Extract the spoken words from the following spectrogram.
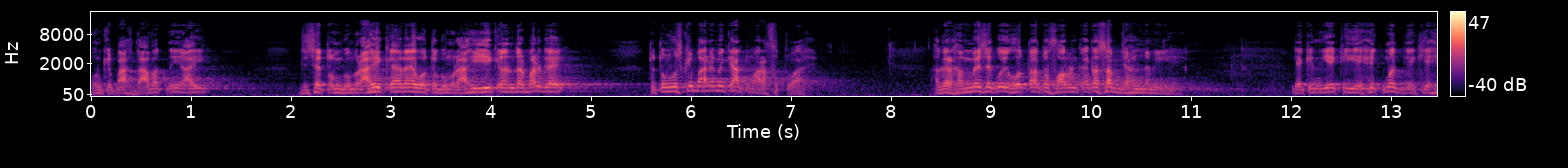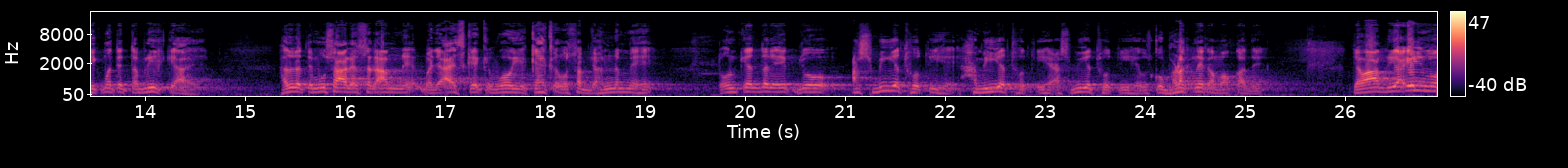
ان کے پاس دعوت نہیں آئی۔ جسے تم گمراہی کہہ رہے وہ تو گمراہی ہی کے اندر بڑھ گئے۔ تو تم اس کے بارے میں کیا تمہارا فتویٰ ہے؟ اگر ہم میں سے کوئی ہوتا تو فوراً کہتا سب جہنمی ہیں۔ لیکن یہ کہ یہ حکمت، دیکھیے حکمت تبلیغ کیا ہے۔ حضرت موسیٰ علیہ السلام نے بجائے اس کے کہ وہ یہ کہہ کر وہ سب جہنم میں ہے تو ان کے اندر ایک جو عصبیت ہوتی ہے، حمیت ہوتی ہے، عصبیت ہوتی ہے، اس کو بھڑکنے کا موقع دیں۔ جواب دیا علم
